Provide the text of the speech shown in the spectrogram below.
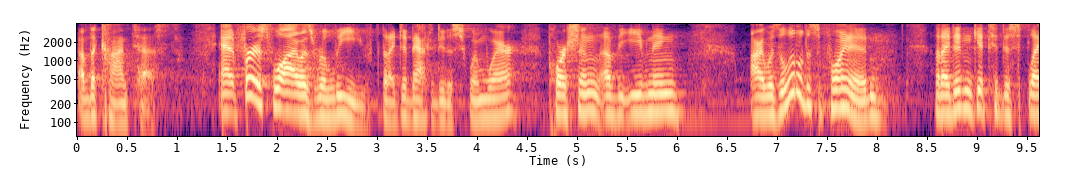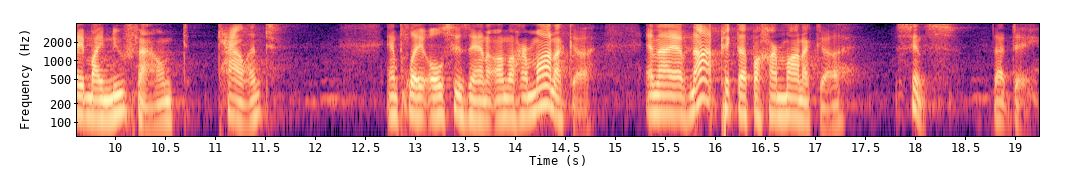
of the contest. And at first, while I was relieved that I didn't have to do the swimwear portion of the evening, I was a little disappointed that I didn't get to display my newfound talent and play Old Susanna on the harmonica. And I have not picked up a harmonica since that day.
